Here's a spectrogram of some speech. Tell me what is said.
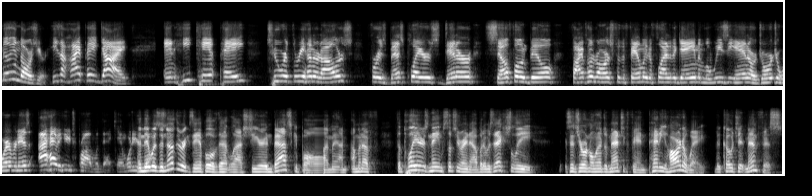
million dollars a year, he's a high paid guy and he can't pay two or three hundred dollars for his best player's dinner, cell phone bill, five hundred dollars for the family to fly to the game in Louisiana or Georgia, wherever it is. I have a huge problem with that, Ken. What are your And thoughts? there was another example of that last year in basketball. I mean, I'm, I'm gonna the player's name slips me right now, but it was actually since you're an Orlando Magic fan, Penny Hardaway, the coach at Memphis,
